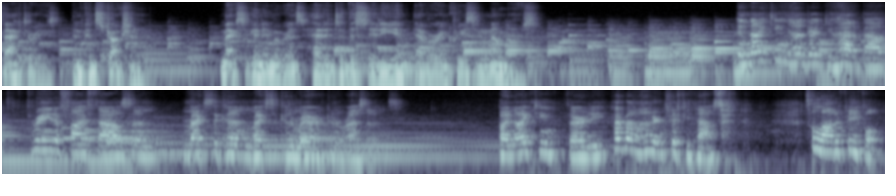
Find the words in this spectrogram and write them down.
factories, and construction, Mexican immigrants headed to the city in ever increasing numbers. In 1900, you had about three to 5,000 Mexican, Mexican American residents. By 1930, you had about 150,000. It's a lot of people.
